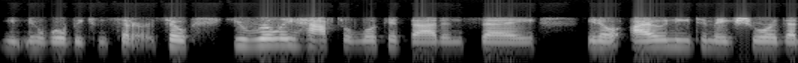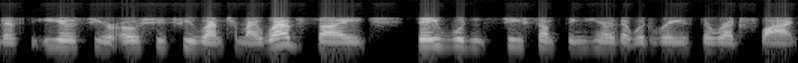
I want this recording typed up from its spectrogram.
you know, will be considered. So you really have to look at that and say, you know, I need to make sure that if the EOC or OCC went to my website, they wouldn't see something here that would raise the red flag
